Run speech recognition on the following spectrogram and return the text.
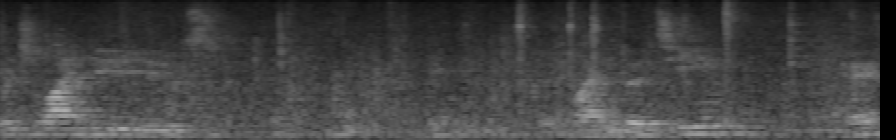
Which line do you use? Line 13, okay?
